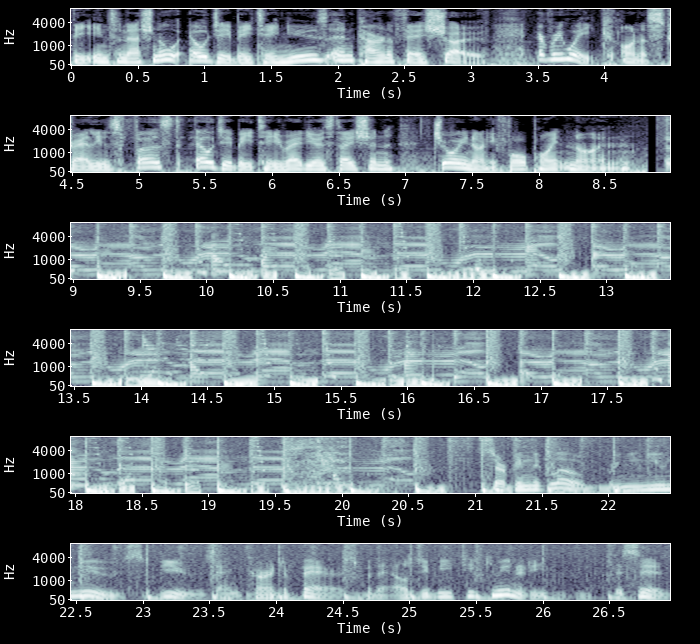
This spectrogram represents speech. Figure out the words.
the international LGBT news and current affairs show, every week on Australia's first LGBT radio station, Joy 94.9. Surfing the globe, bringing you news, views, and current affairs for the LGBT community. This is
